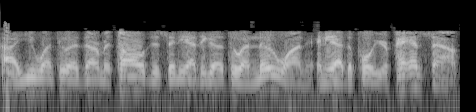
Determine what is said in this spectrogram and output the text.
Uh, you went to a dermatologist, then you had to go to a new one, and you had to pull your pants down.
